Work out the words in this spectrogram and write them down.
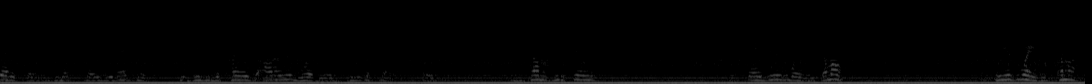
dedicated to let's say you that. We give you the praise, honor, and glory in Jesus' name. Amen. As come as we sing, the Savior is waiting. Come on. He is waiting. Come on.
